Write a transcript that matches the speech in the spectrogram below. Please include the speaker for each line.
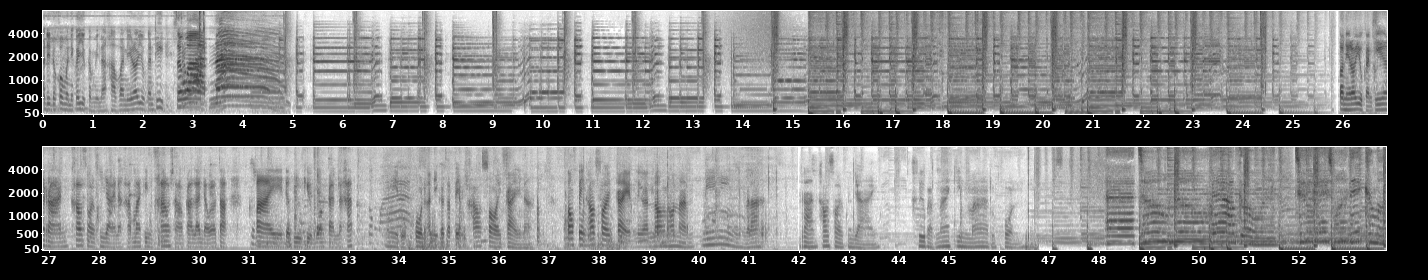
Speaker 1: สวัสดีทุกคนวันนี้ก็อยู่กับมินนะครับ วันนี้เราอยู่กันที่จังหวัดน่าน อนนี้เราอยู่กันที่ร้านข้าวซอยคุณยายนะครับ มากินข้าวเช้ากันแล้วเดี๋ยวเราจะไปเดบิวกิวม่วงกันนะครับ นี่ทุกคนอันนี้ก็จะเป็นข้าวซอยไก่นะ ต้องเป็นข้าวซอยไก่เนื้อน่องเท่านั้น นี่เวลาร้านข้าวซอยคุณยาย คือแบบน่ากินมากทุกคน
Speaker 2: I don't know where I'm going. Today's one big commotion.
